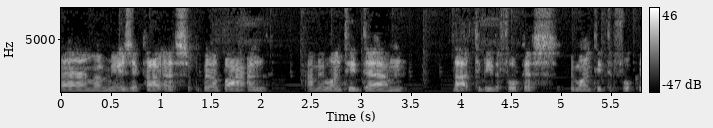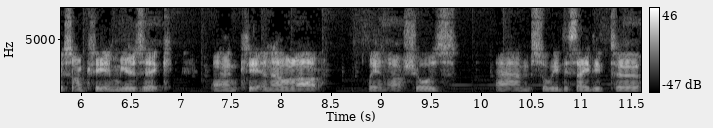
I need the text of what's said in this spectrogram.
um, we're music artists, we're a band, and we wanted um, that to be the focus. We wanted to focus on creating music, um, creating our art, playing our shows, Um, so we decided to,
